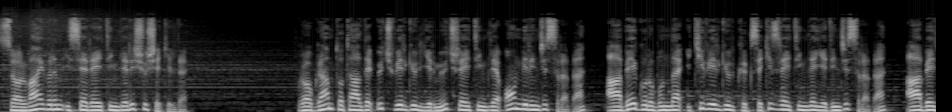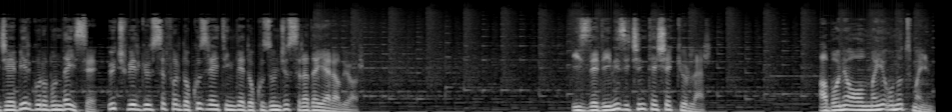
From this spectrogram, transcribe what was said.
Survivor'ın ise reytingleri şu şekilde. Program totalde 3,23 reytingle 11. sırada, AB grubunda 2,48 reytingle 7. sırada, ABC 1 grubunda ise 3,09 reytingle 9. sırada yer alıyor. İzlediğiniz için teşekkürler. Abone olmayı unutmayın.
